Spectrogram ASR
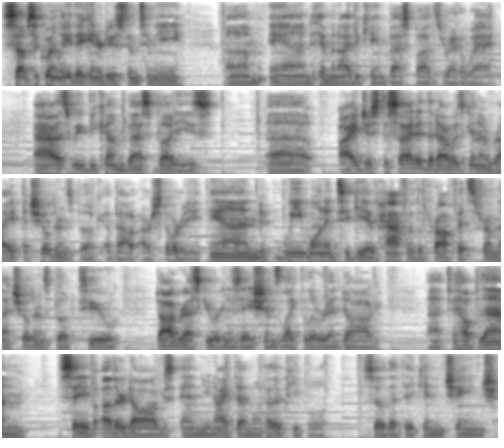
Subsequently, they introduced him to me, um, and him and I became best buds right away. As we become best buddies, uh, I just decided that I was going to write a children's book about our story. And we wanted to give half of the profits from that children's book to dog rescue organizations like the Little Red Dog uh, to help them save other dogs and unite them with other people so that they can change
